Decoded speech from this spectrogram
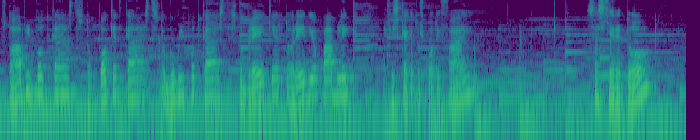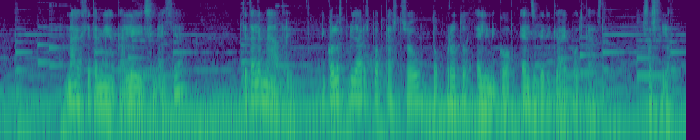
στο Apple Podcast, στο Pocket Cast, στο Google Podcast, στο Breaker, το Radio Public, φυσικά και το Spotify. Σας χαιρετώ, να έχετε μια καλή συνέχεια και τα λέμε αύριο. Νικόλας Πουλιάρος Podcast Show, το πρώτο ελληνικό LGBTQI podcast. Σας φιλώ.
